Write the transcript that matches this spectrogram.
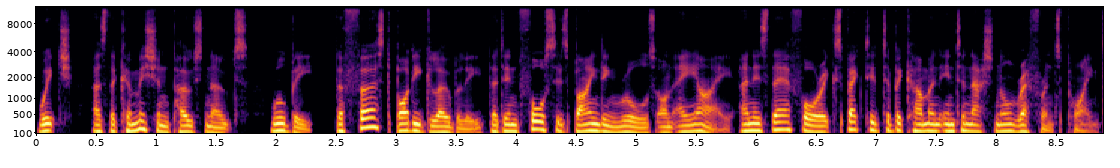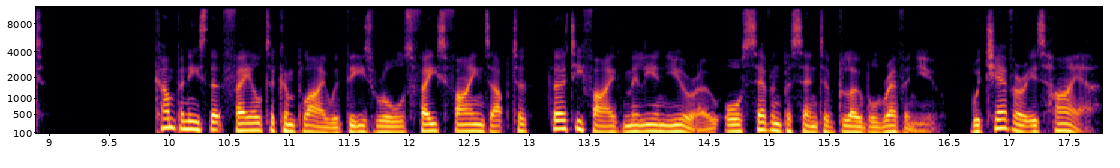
which, as the Commission post notes, will be the first body globally that enforces binding rules on AI and is therefore expected to become an international reference point. Companies that fail to comply with these rules face fines up to 35 million euro or 7% of global revenue, whichever is higher.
